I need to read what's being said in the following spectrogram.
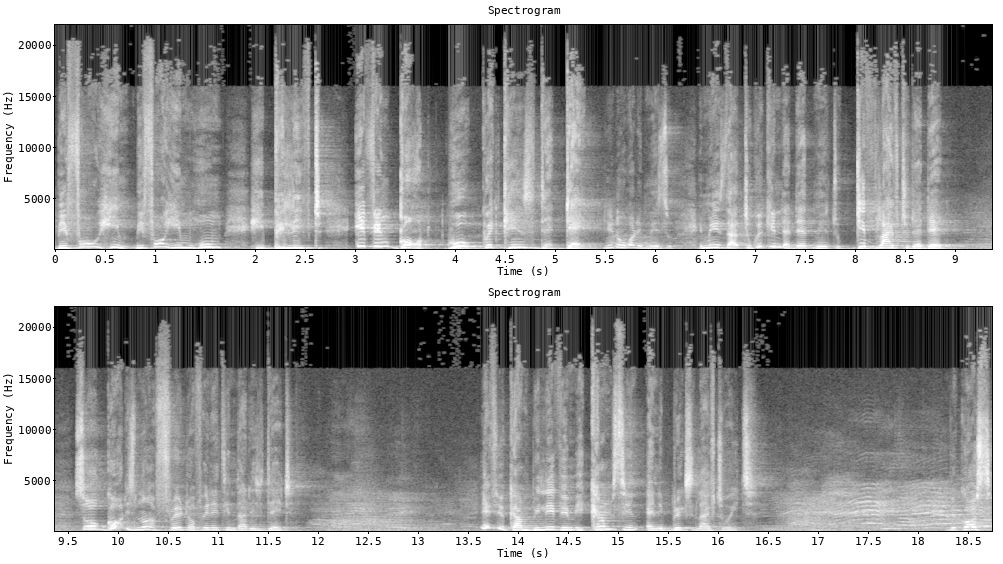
Before him, before him whom he believed, even God who quickens the dead. You know what it means? It means that to quicken the dead means to give life to the dead. So God is not afraid of anything that is dead. If you can believe him, he comes in and he brings life to it. Because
